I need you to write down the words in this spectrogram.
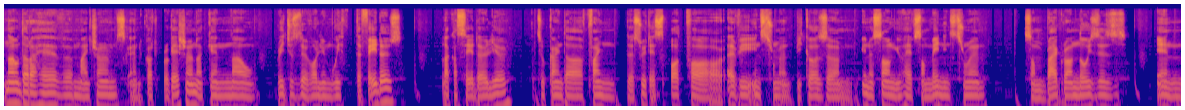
Now that I have uh, my drums and chord progression, I can now reduce the volume with the faders, like I said earlier, to kind of find the sweetest spot for every instrument because um, in a song you have some main instrument, some background noises, and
